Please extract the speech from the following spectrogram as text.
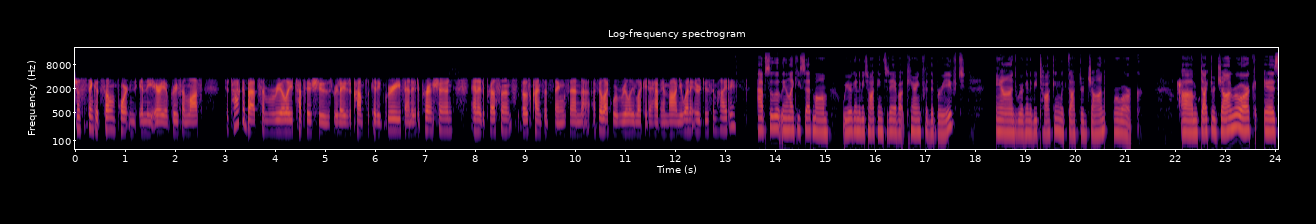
just think it's so important in the area of grief and loss to talk about some really tough issues related to complicated grief, antidepression, antidepressants, those kinds of things. And uh, I feel like we're really lucky to have him on. You want to introduce him, Heidi? Absolutely. And like you said, Mom, we are going to be talking today about caring for the bereaved. And we're going to be talking with Dr. John Ruark. Um, Dr. John Ruark is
